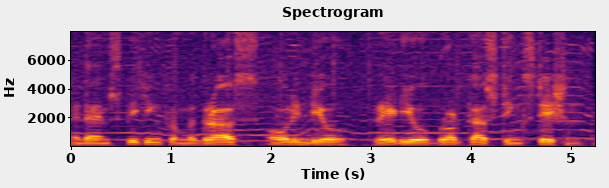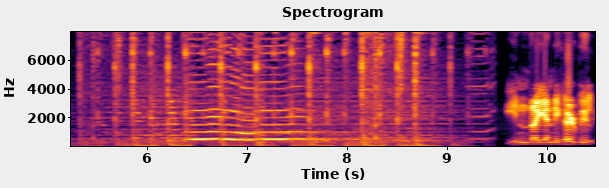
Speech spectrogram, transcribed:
and I am speaking from Madras All India Radio Broadcasting Station. இன்றைய நிகழ்வில்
